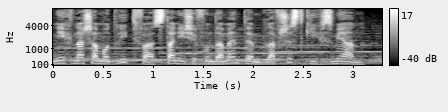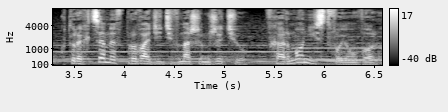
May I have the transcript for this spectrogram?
Niech nasza modlitwa stanie się fundamentem dla wszystkich zmian, które chcemy wprowadzić w naszym życiu, w harmonii z Twoją wolą.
